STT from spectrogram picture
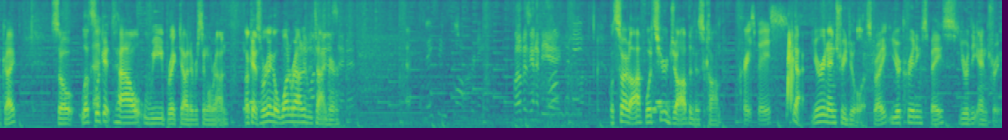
okay? So let's look at how we break down every single round. Okay, so we're going to go one round at a time here. Love is gonna be a Let's start off. What's your job in this comp? Create space. Yeah, you're an entry duelist, right? You're creating space, you're the entry.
